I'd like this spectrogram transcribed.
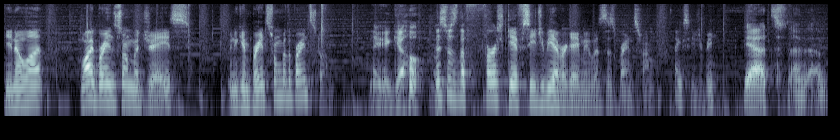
You know what? Why brainstorm with Jace when you can brainstorm with a brainstorm? There you go. This was the first gift CGB ever gave me was this brainstorm. Thanks, CGB. Yeah, it's I'm, I'm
